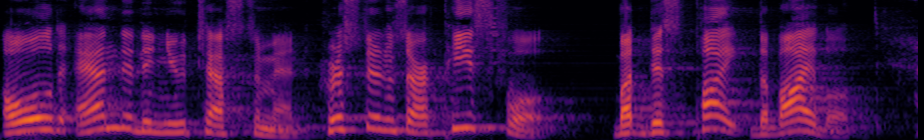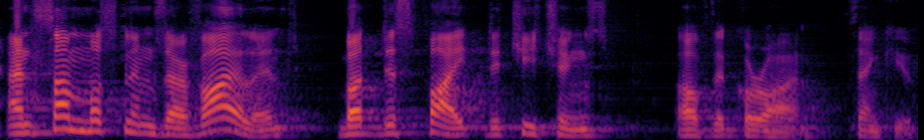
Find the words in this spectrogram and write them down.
Old and in the New Testament. Christians are peaceful, but despite the Bible. And some Muslims are violent, but despite the teachings of the Quran. Thank you.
